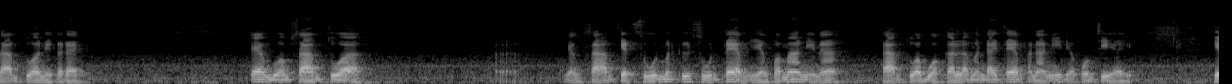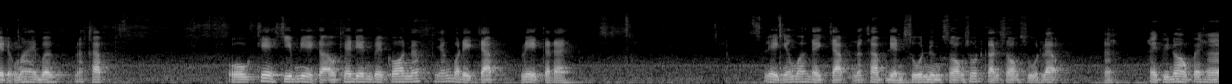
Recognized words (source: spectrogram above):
สามตัวนี่ก็ได้ แต้มรวมสามตัวอย่างสามเจ็ดศูนย์มันคือศูนย์แต้มอย่างประมาณนี้นะสามตัวบวกกันแล้วมันได้แต้มขนาดนี้เดี๋ยวผมจะเหตุออกมาให้เบิ้งนะครับโอเคคลิปนี้ก็เอาแค่เด่นไปก่อนนะยังบ่ได้จับเลขก็ได้ เลขยังว่าได้จับนะครับ เด่นศูนย์หนึ่งสองชนกันสองศูนย์แล้วนะให้พี่น้องไปหา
